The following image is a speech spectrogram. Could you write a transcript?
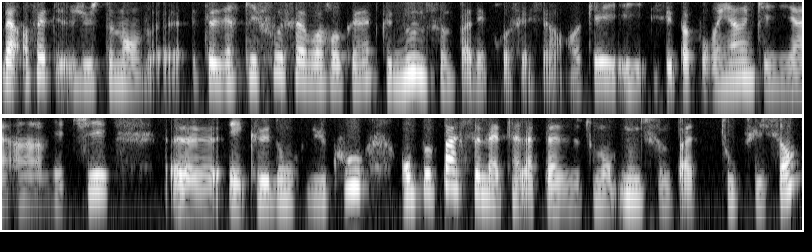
Ben, en fait, justement, euh, c'est-à-dire qu'il faut savoir reconnaître que nous ne sommes pas des professeurs. Ok, c'est pas pour rien qu'il y a un métier euh, et que donc du coup, on peut pas se mettre à la place de tout le monde. Nous ne sommes pas tout puissants.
